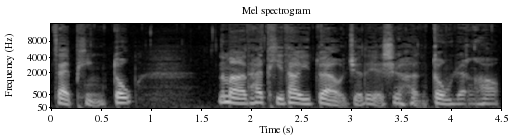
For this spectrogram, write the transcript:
在屏东。那么她提到一段，我觉得也是很动人哈、哦。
